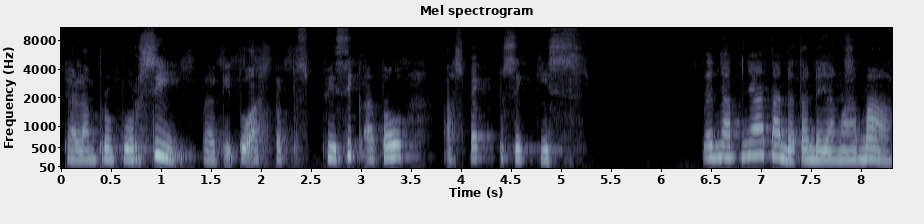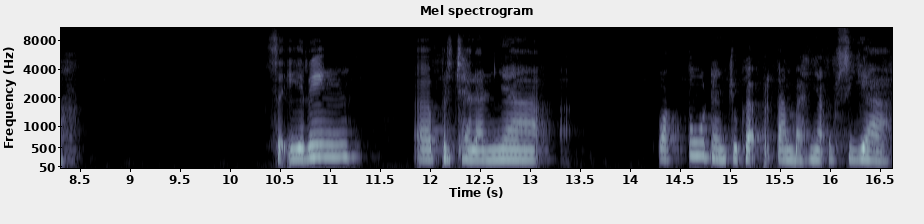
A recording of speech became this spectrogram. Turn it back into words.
dalam proporsi, baik itu aspek fisik atau aspek psikis. Lenyapnya tanda-tanda yang lama, seiring e, berjalannya waktu dan juga bertambahnya usia.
